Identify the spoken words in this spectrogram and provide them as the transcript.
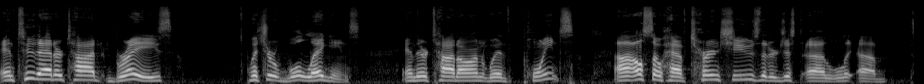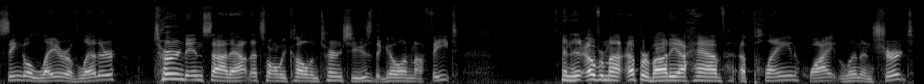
And to that are tied brays, which are wool leggings. And they're tied on with points. I also have turn shoes that are just a, a single layer of leather turned inside out. That's why we call them turn shoes that go on my feet. And then over my upper body, I have a plain white linen shirt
